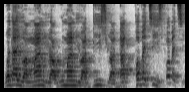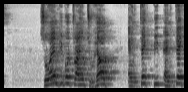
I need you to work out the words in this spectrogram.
whether you are man, you are woman, you are this, you are that. Poverty is poverty. So when people trying to help and take people and take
